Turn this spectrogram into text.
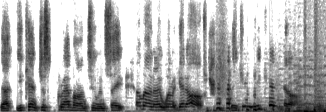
that you can't just grab onto and say, "Come on, I want to get off." they can't, you can't get off.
